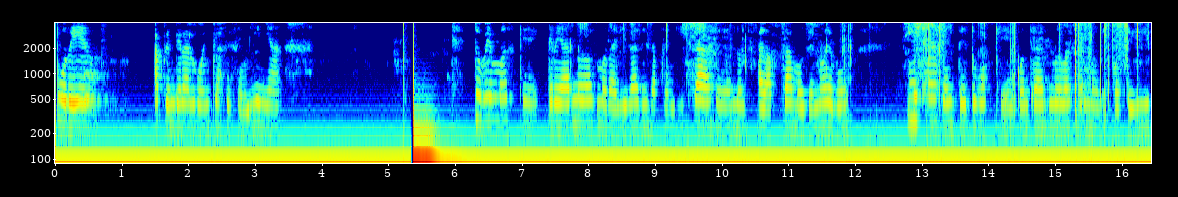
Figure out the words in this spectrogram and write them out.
poder aprender algo en clases en línea. Tuvimos que crear nuevas modalidades de aprendizaje, nos adaptamos de nuevo. Mucha gente tuvo que encontrar nuevas formas de conseguir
